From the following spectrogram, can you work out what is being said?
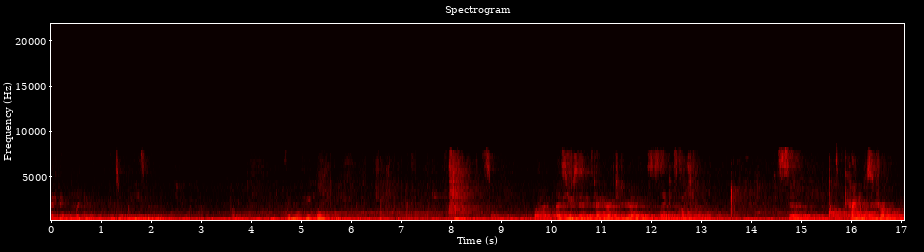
I think like things would be easier. Probably. For more people. So, but as you said, it's kind of hard to do that in society's construct. So it's kind of a struggle.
